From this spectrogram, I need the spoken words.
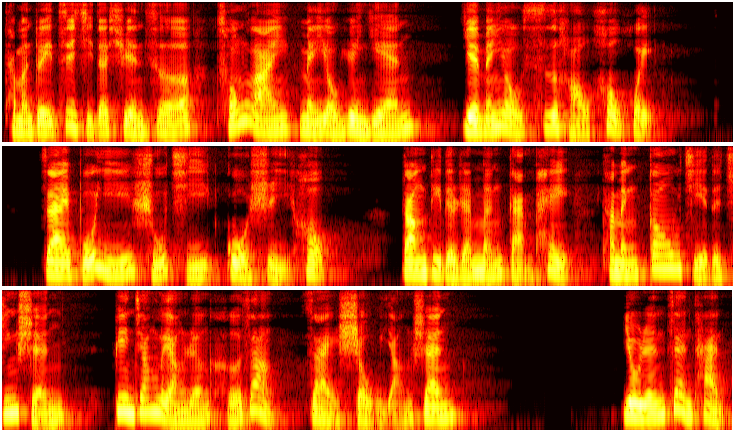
他们对自己的选择从来没有怨言，也没有丝毫后悔。在伯夷叔齐过世以后，当地的人们感佩他们高洁的精神，便将两人合葬在首阳山。有人赞叹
